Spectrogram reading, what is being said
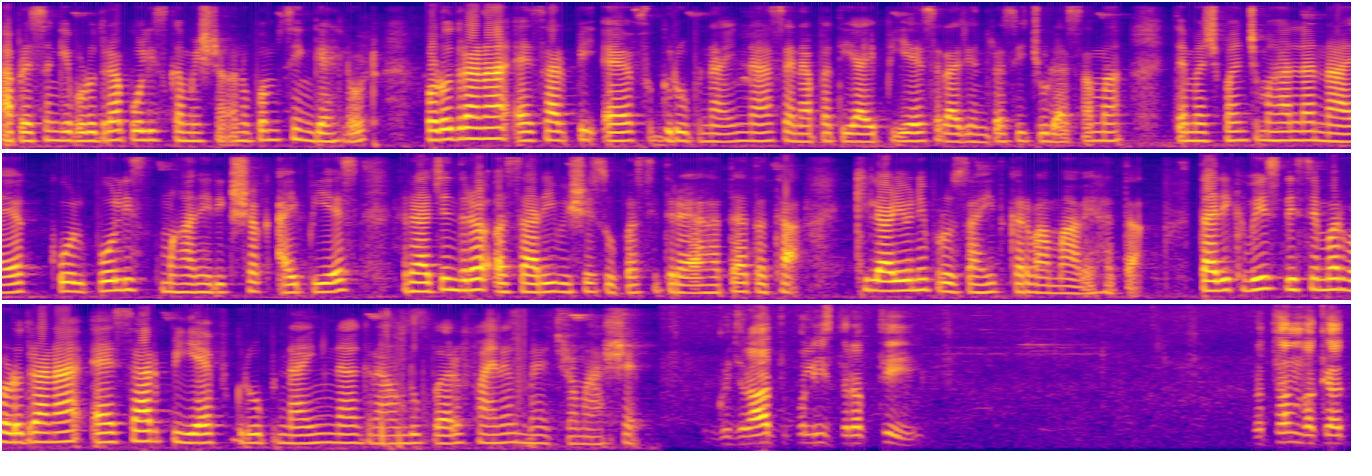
આ પ્રસંગે વડોદરા પોલીસ કમિશનર અનુપમસિંહ ગેહલોત, વડોદરાના એસઆરપીએફ ગ્રુપ નાઇનના સેનાપતિ આઈપીએસ રાજેન્દ્રસિંહ ચુડાસમા તેમજ પંચમહાલના નાયક પોલીસ મહાનિરીક્ષક આઈપીએસ રાજેન્દ્ર અસારી વિશેષ ઉપસ્થિત રહ્યા હતા તથા ખેલાડીઓને પ્રોત્સાહિત કરવામાં આવ્યા હતા. તારીખ વીસ ડિસેમ્બર વડોદરાના એસઆરપીએફ ગ્રુપ નાઇનના ગ્રાઉન્ડ ઉપર ફાઇનલ મેચ રમાશે. ગુજરાત પોલીસ તરફથી પ્રથમ વખત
